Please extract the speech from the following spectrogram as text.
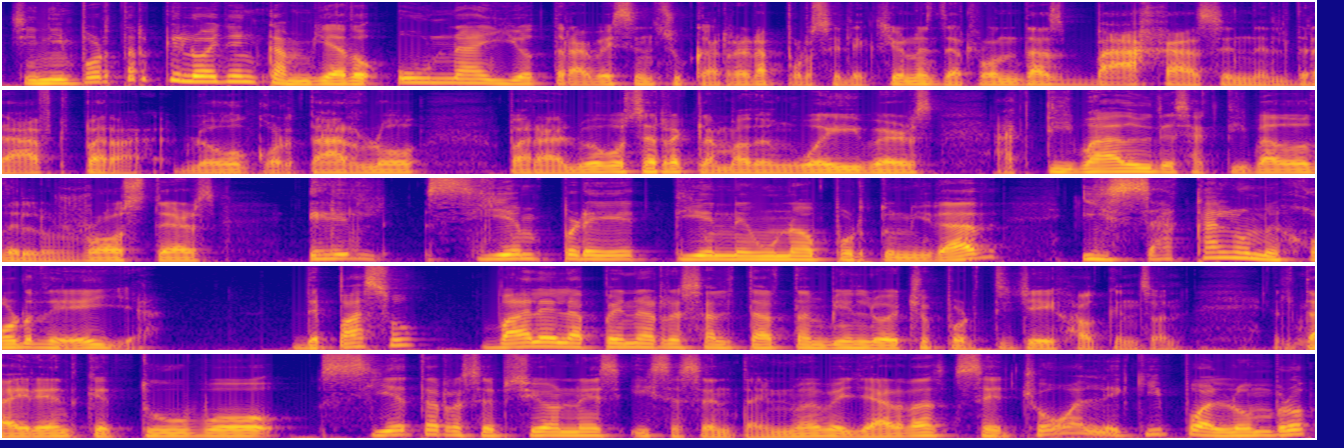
Sin importar que lo hayan cambiado una y otra vez en su carrera por selecciones de rondas bajas en el draft para luego cortarlo, para luego ser reclamado en waivers, activado y desactivado de los rosters, él siempre tiene una oportunidad y saca lo mejor de ella. De paso, Vale la pena resaltar también lo hecho por TJ Hawkinson. El end que tuvo 7 recepciones y 69 yardas se echó al equipo al hombro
